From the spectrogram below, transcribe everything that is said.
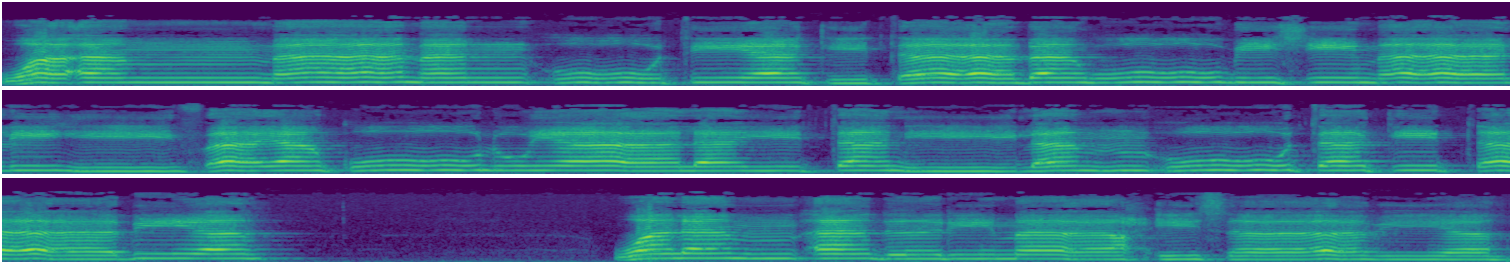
واما من اوتي كتابه بشماله فيقول يا ليتني لم اوت كتابيه ولم ادر ما حسابيه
